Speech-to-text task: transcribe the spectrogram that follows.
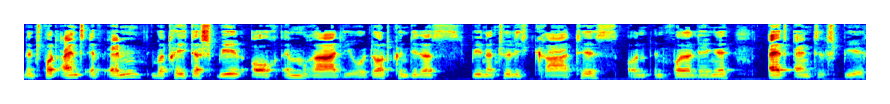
in Sport 1 FM überträgt das Spiel auch im Radio. Dort könnt ihr das Spiel natürlich gratis und in voller Länge als Einzelspiel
